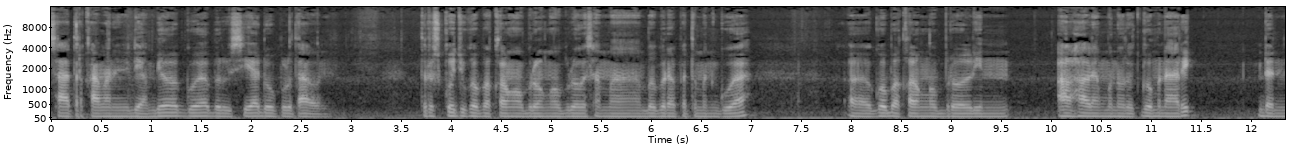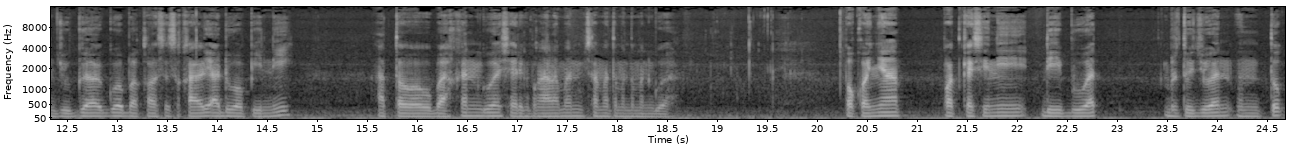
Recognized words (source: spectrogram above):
saat rekaman ini diambil gue berusia 20 tahun. Terus gue juga bakal ngobrol-ngobrol sama beberapa temen gue. Uh, gue bakal ngobrolin hal-hal yang menurut gue menarik dan juga gue bakal sesekali adu opini atau bahkan gue sharing pengalaman sama teman-teman gue. Pokoknya podcast ini dibuat bertujuan untuk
